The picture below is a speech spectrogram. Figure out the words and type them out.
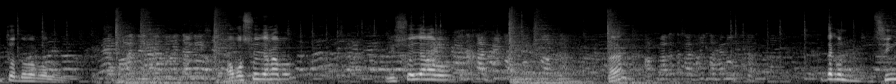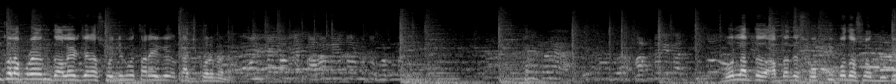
উত্তর দেবো বলুন? অবশ্যই জানাব। নিশ্চয়ই জানাব। হ্যাঁ? দেখুন শৃঙ্খলা প্রয়োজন দলের যারা সৈনিক হবে তারা কাজ করবে না। বললাম তো আপনাদের শক্তি প্রদর্শন দুটি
